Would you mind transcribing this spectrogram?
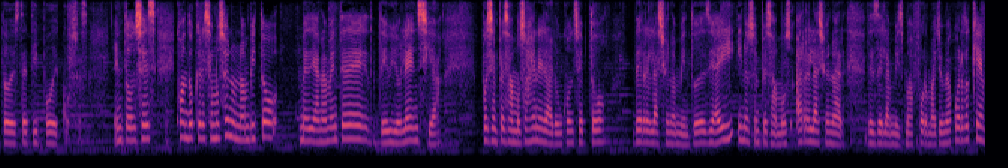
todo este tipo de cosas. Entonces, cuando crecemos en un ámbito medianamente de, violencia, pues empezamos a generar un concepto de relacionamiento desde ahí y nos empezamos a relacionar desde la misma forma. Yo me acuerdo que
